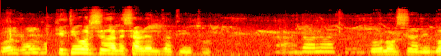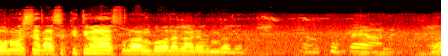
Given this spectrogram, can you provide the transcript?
बोल बोल. किती वर्ष झाले शाळेला जाते इथून? दोन वर्ष. दोन वर्ष झाली. दोन वर्षात असं किती वेळा आज तुला अनुभवाला गाड्या बंद झालेल्या खूप वेळ आला. हा?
